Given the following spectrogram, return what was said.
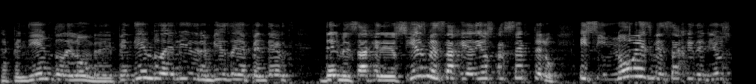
Dependiendo del hombre, dependiendo del líder, en vez de depender del mensaje de Dios. Si es mensaje de Dios, acéptelo. Y si no es mensaje de Dios,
